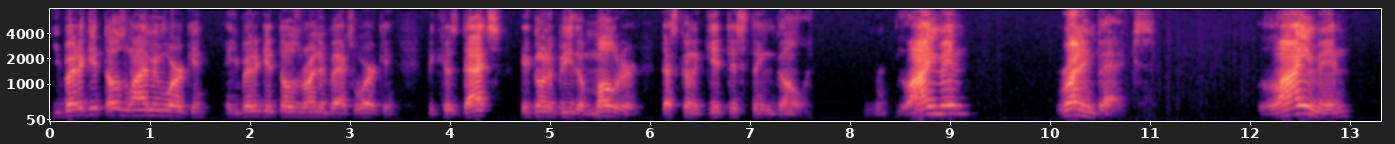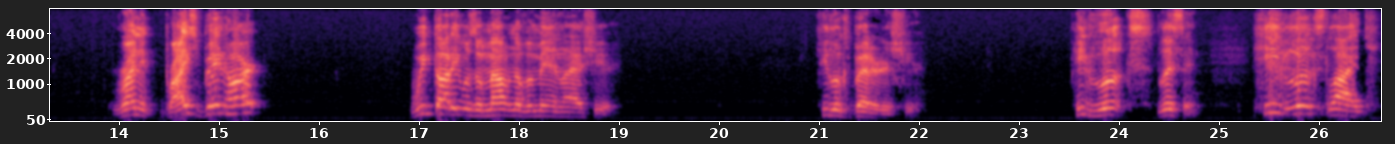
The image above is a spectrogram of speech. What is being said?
you better get those linemen working and you better get those running backs working because that's going to be the motor that's going to get this thing going. Linemen, running backs. Linemen, running. Bryce Benhart, we thought he was a mountain of a man last year. He looks better this year. He looks, listen, he looks like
